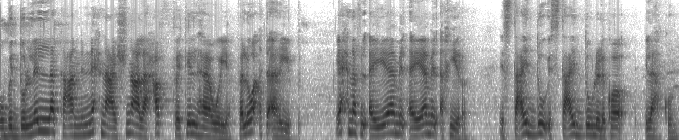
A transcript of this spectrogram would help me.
وبتدللك عن إن إحنا عايشين على حافة الهاوية. فالوقت قريب. إحنا في الأيام الأيام الأخيرة. استعدوا استعدوا للقاء إلهكم.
